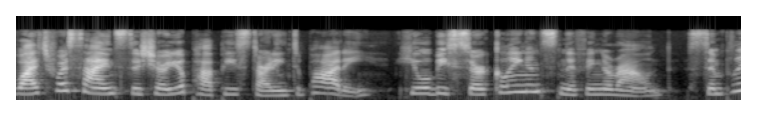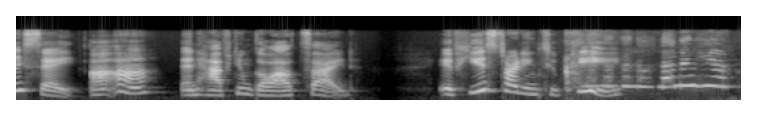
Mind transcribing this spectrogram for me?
Watch for signs to show your puppy is starting to potty. He will be circling and sniffing around. Simply say, uh uh, and have him go outside. If he is starting to pee, No, no, no,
